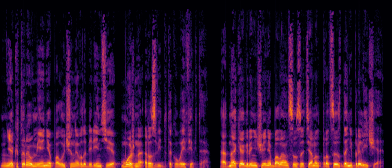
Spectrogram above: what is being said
Некоторые умения, полученные в лабиринте, можно развить до такого эффекта. Однако ограничения баланса затянут процесс до неприличия.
